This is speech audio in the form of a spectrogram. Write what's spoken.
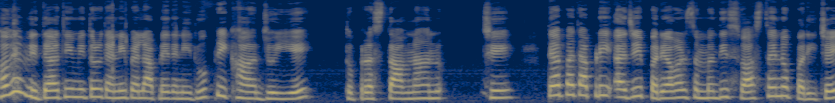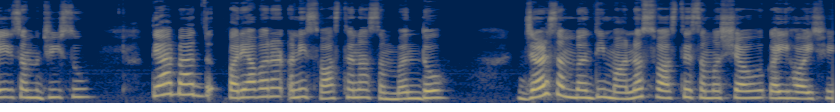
હવે વિદ્યાર્થી મિત્રો, તેની પહેલાં આપણે તેની રૂપરેખા જોઈએ, તો પ્રસ્તાવના છે. ત્યારબાદ આપણે આજે પર્યાવરણ સંબંધી સ્વાસ્થ્યનો પરિચય સમજીશું. ત્યારબાદ પર્યાવરણ અને સ્વાસ્થ્યના સંબંધો જળ સંબંધી માનવ સ્વાસ્થ્ય સમસ્યાઓ કઈ હોય છે?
